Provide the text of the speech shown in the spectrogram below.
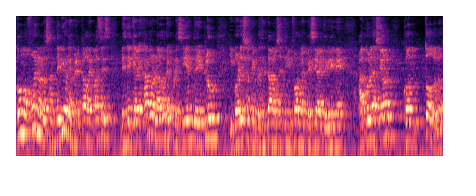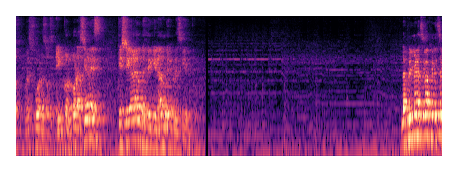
cómo fueron los anteriores mercados de pases desde que Alejandro Ladur es presidente del club y por eso es que presentamos este informe especial que viene a colación con todos los refuerzos e incorporaciones que llegaron desde que Ladur es presidente. Las primeras imágenes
